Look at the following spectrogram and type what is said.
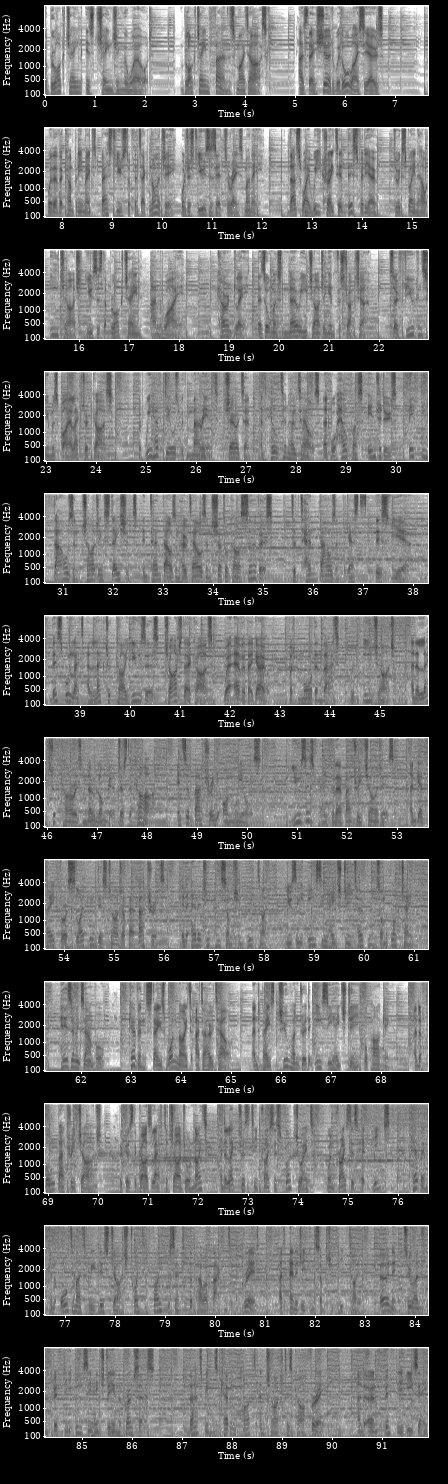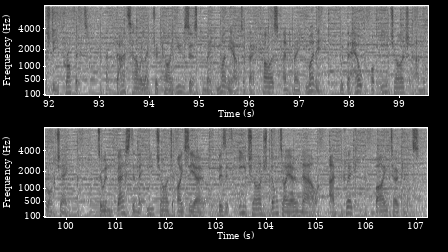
The blockchain is changing the world. Blockchain fans might ask, as they should with all ICOs, whether the company makes best use of the technology or just uses it to raise money. That's why we created this video to explain how eCharge uses the blockchain and why. Currently, there's almost no e-charging infrastructure, so few consumers buy electric cars. But we have deals with Marriott, Sheraton and Hilton hotels that will help us introduce 50,000 charging stations in 10,000 hotels and shuttle car service to 10,000 guests this year. This will let electric car users charge their cars wherever they go. But more than that, with eCharge, an electric car is no longer just a car, it's a battery on wheels. Users pay for their battery charges and get paid for a slightly discharge of their batteries in energy consumption peak time using ECHG tokens on the blockchain. Here's an example. Kevin stays one night at a hotel and pays 200 ECHG for parking and a full battery charge. Because the car's left to charge all night and electricity prices fluctuate when prices hit peaks, Kevin can automatically discharge 25% of the power back into the grid at energy consumption peak time, earning 250 ECHG in the process. That means Kevin parked and charged his car free and earned 50 ECHG profit. And that's how electric car users can make money out of their cars and make money with the help of eCharge and the blockchain. To invest in the eCharge ICO, visit echarge.io now and click Buy Tokens.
